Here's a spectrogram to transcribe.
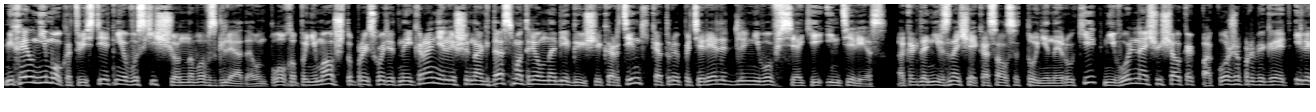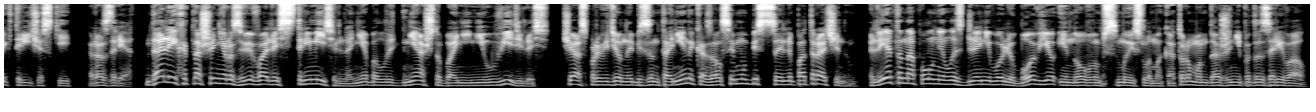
Михаил не мог отвести от нее восхищенного взгляда. Он плохо понимал, что происходит на экране, лишь иногда смотрел на бегающие картинки, которые потеряли для него всякий интерес. А когда невзначай касался Тониной руки, невольно ощущал, как по коже пробегает электрический разряд. Далее их отношения развивались стремительно, не было дня, чтобы они не увиделись. Проведенный без Антонины, казался ему бесцельно потраченным. Лето наполнилось для него любовью и новым смыслом, о котором он даже не подозревал.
